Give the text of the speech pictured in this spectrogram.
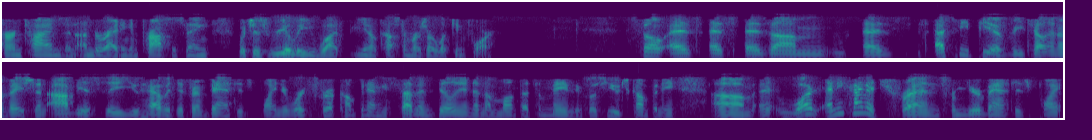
turn times and underwriting and processing, which is really what you know customers are looking for. So as as as um as SVP of Retail Innovation, obviously you have a different vantage point. You're working for a company, I mean, seven billion in a month. That's amazing. So it's a huge company. Um, what any kind of trends from your vantage point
